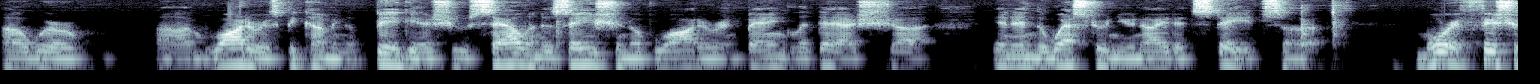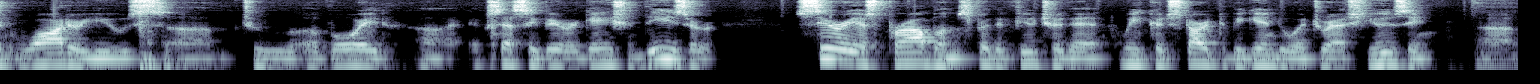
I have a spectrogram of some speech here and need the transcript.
uh, where um, water is becoming a big issue, salinization of water in Bangladesh uh, and in the western United States. More efficient water use um, to avoid uh, excessive irrigation. These are serious problems for the future that we could start to begin to address using uh,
